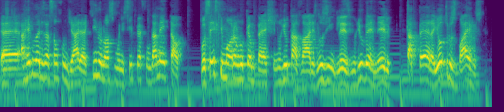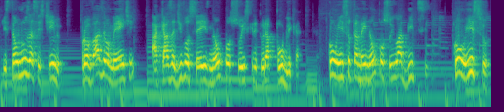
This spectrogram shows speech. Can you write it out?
é, a regularização fundiária aqui no nosso município é fundamental. Vocês que moram no Campeche, no Rio Tavares, nos Ingleses, no Rio Vermelho, Tapera e outros bairros que estão nos assistindo, provavelmente a casa de vocês não possui escritura pública. Com isso, também não possui o habite-se. Com isso,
